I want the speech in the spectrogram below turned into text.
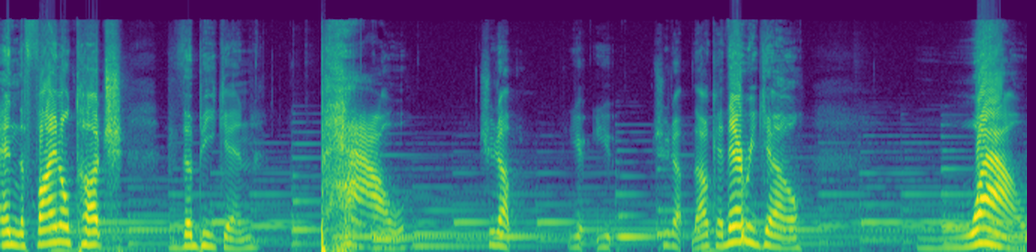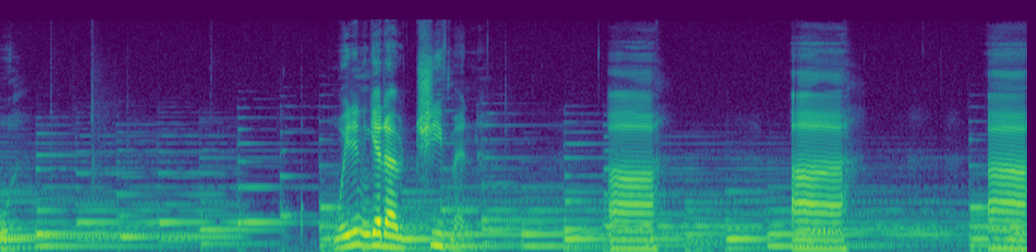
And the final touch, the beacon. Pow! Shoot up. You, you, shoot up. Okay, there we go. Wow. We didn't get an achievement. Uh. Uh. Uh.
